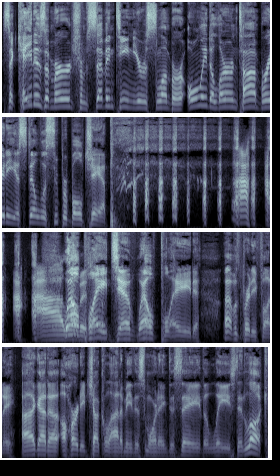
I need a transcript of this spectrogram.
Cicadas emerge from 17 years slumber only to learn Tom Brady is still the Super Bowl champ. well played, Jim. Well played. That was pretty funny. I got a, a, hearty chuckle out of me this morning, to say the least. And look,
